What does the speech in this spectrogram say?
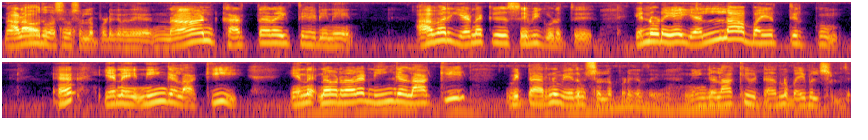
நாலாவது வசனம் சொல்லப்படுகிறது நான் கர்த்தரை தேடினேன். அவர் எனக்கு செவி கொடுத்து என்னுடைய எல்லா பயத்திற்கும் என்னை நீங்களாக்கி என்ன என்ன பண்ணுறாரு நீங்களாக்கி விட்டார்னு வேதம் சொல்லப்படுகிறது. நீங்களாக்கி விட்டார்னு பைபிள் சொல்லுது.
